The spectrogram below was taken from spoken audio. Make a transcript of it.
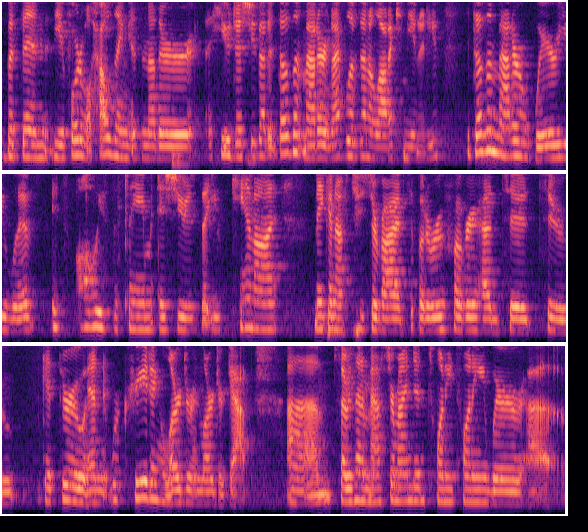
but then the affordable housing is another huge issue that it doesn't matter. And I've lived in a lot of communities. It doesn't matter where you live, it's always the same issues that you cannot make enough to survive, to put a roof over your head, to, to get through. And we're creating a larger and larger gap. Um, so I was in a mastermind in 2020 where uh,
